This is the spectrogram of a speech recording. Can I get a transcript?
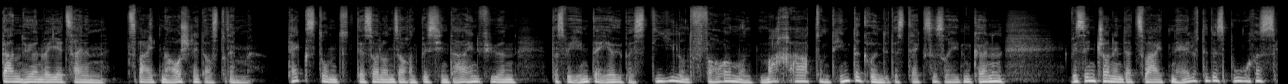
dann hören wir jetzt einen zweiten Ausschnitt aus dem Text und der soll uns auch ein bisschen dahin führen, dass wir hinterher über Stil und Form und Machart und Hintergründe des Textes reden können. Wir sind schon in der zweiten Hälfte des Buches.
